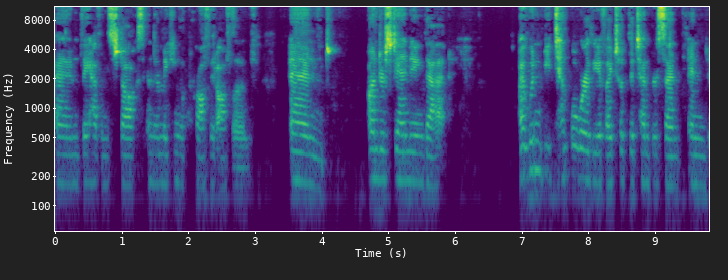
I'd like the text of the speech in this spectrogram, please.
and they have in stocks and they're making a profit off of and understanding that I wouldn't be temple worthy if I took the 10% and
